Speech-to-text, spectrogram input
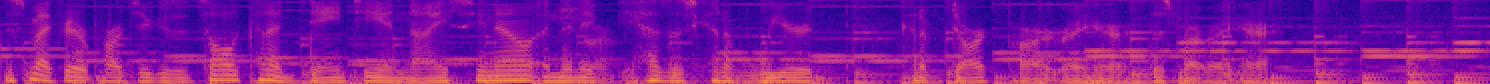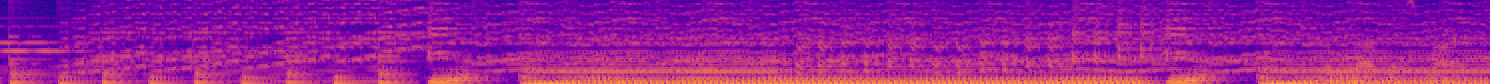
this is my favorite part too because it's all kind of dainty and nice, you know, and then Sure. it has this kind of weird, kind of dark part right here. This part right here. I love this part.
